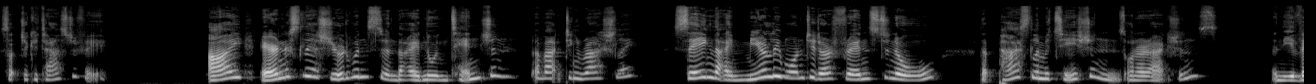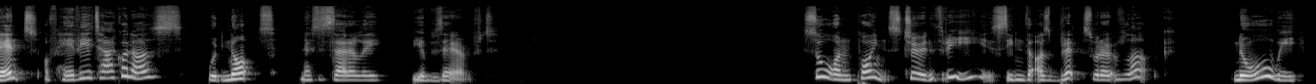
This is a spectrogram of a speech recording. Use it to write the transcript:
such a catastrophe. I earnestly assured Winston that I had no intention of acting rashly, saying that I merely wanted our friends to know that past limitations on our actions, in the event of heavy attack on us, would not necessarily be observed. So on points two and three, it seemed that us Brits were out of luck. No, we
